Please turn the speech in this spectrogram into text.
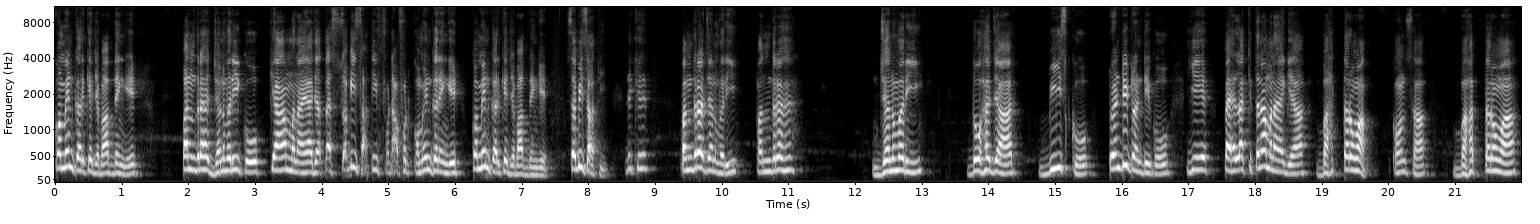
कमेंट करके जवाब देंगे। पंद्रह जनवरी को क्या मनाया जाता? है सभी साथी फटाफट कमेंट करेंगे। कमेंट करके जवाब देंगे। सभी साथी, देखिए, पंद्रह जनवरी पंद्रह जनवरी 2020 को 2020 को ये पहला कितना मनाया गया? बहत्तरवा। कौन सा? बहत्तरवा।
